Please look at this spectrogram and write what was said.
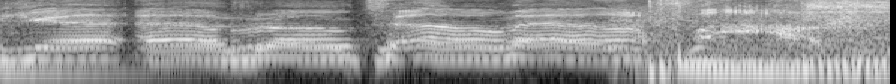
があろうとも Fuck!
